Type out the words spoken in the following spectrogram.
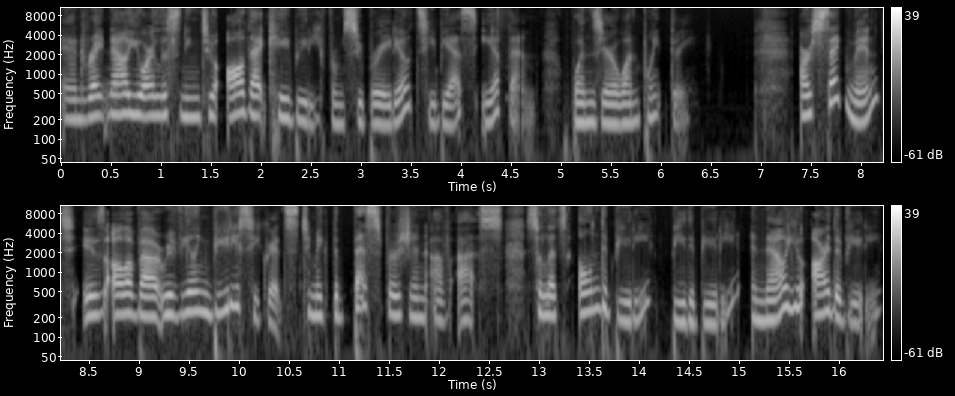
And right now you are listening to All That K Beauty from Super Radio TBS EFM 101.3. Our segment is all about revealing beauty secrets to make the best version of us. So let's own the beauty, be the beauty, and now you are the beauty.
